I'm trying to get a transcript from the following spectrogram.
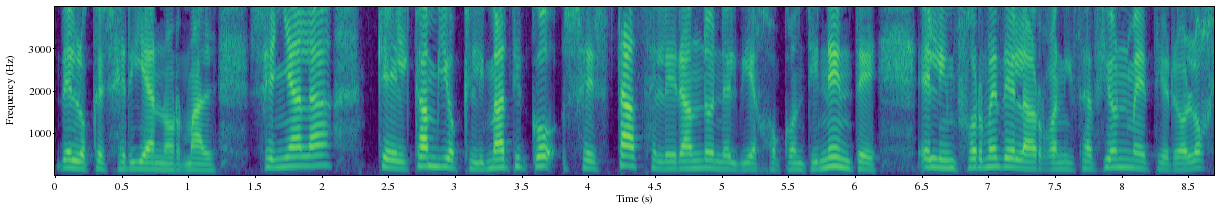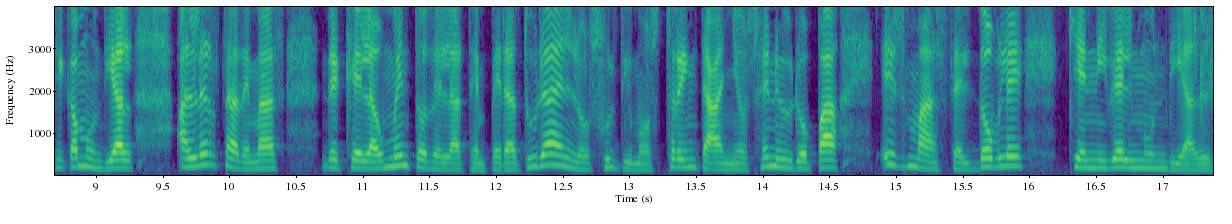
de lo que sería normal. Señala que el cambio climático se está acelerando en el viejo continente. El informe de la Organización Meteorológica Mundial alerta además de que el aumento de la temperatura en los últimos 30 años en Europa es más del doble que en nivel mundial.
